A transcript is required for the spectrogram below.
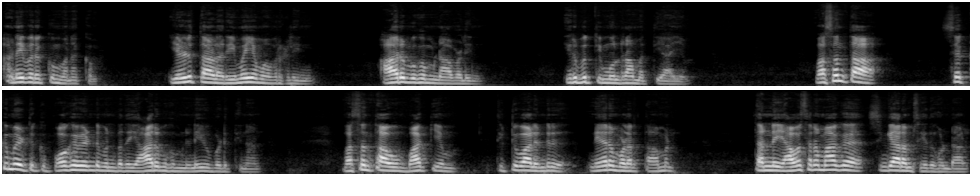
அனைவருக்கும் வணக்கம். எழுத்தாளர் இமயம் அவர்களின் ஆறுமுகம் நாவலின் இருபத்தி மூன்றாம் அத்தியாயம். வசந்தா செக்குமேட்டுக்கு போக வேண்டும் என்பதை ஆறுமுகம் நினைவுபடுத்தினான். வசந்தாவும் பாக்கியம் திட்டுவாள் என்று நேரம் வளர்த்தாமல் தன்னை அவசரமாக சிங்காரம் செய்து கொண்டாள்.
